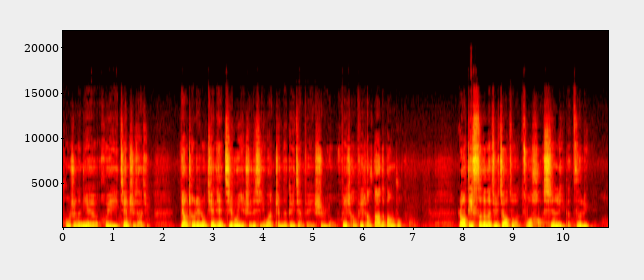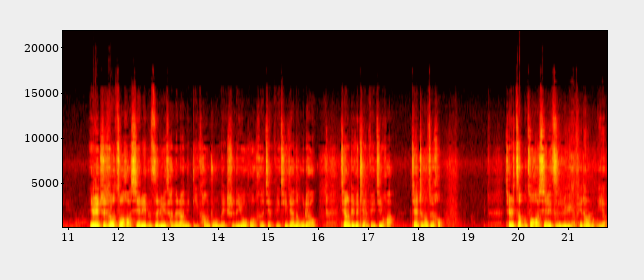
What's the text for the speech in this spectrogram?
同时呢，你也会坚持下去，养成这种天天记录饮食的习惯，真的对减肥是有非常非常大的帮助。然后第四个呢，就叫做做好心理的自律。因为只有做好心理的自律，才能让你抵抗住美食的诱惑和减肥期间的无聊，将这个减肥计划坚持到最后。其实怎么做好心理自律也非常容易啊！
